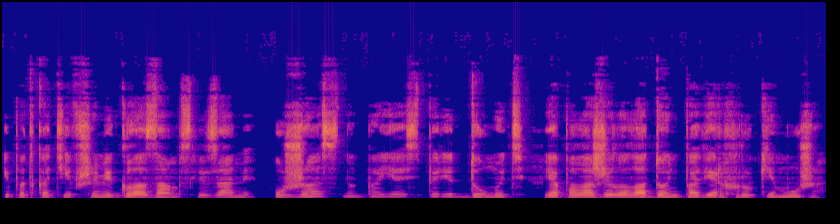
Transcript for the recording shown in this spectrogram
и подкатившими к глазам слезами, ужасно боясь передумать, я положила ладонь поверх руки мужа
